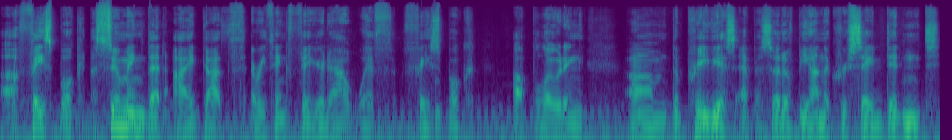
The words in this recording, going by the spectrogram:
uh, Facebook, assuming that I got everything figured out with Facebook uploading. Um, the previous episode of Beyond the Crusade didn't.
